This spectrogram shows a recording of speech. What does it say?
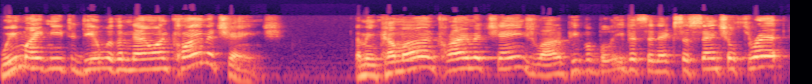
we might need to deal with them now on climate change. I mean, come on, climate change. A lot of people believe it's an existential threat.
